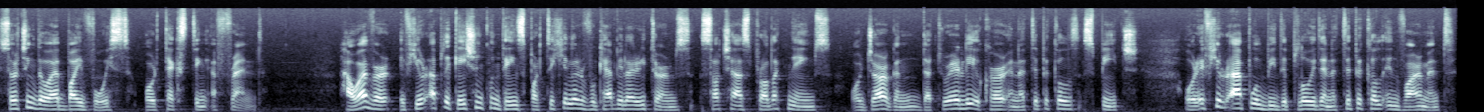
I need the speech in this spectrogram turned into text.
searching the web by voice, or texting a friend. However, if your application contains particular vocabulary terms, such as product names or jargon that rarely occur in a typical speech, or if your app will be deployed in a typical environment,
